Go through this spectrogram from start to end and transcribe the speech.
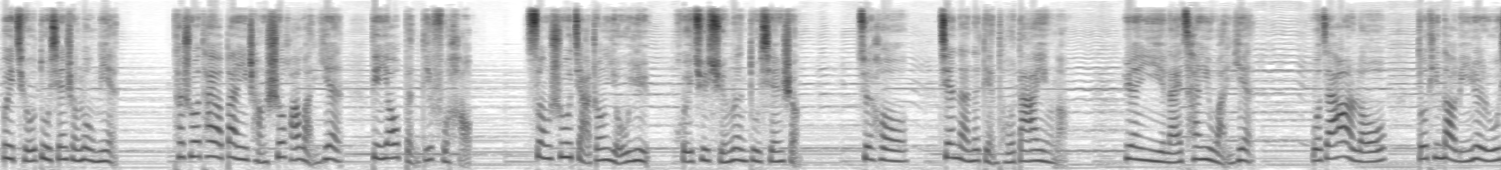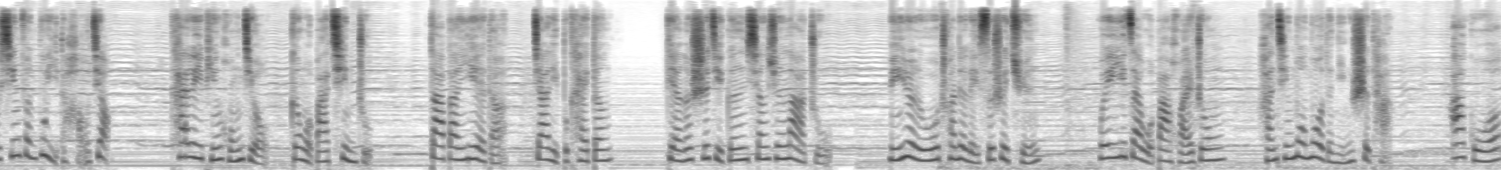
为求杜先生露面，他说他要办一场奢华晚宴，并邀本地富豪。宋叔假装犹豫，回去询问杜先生，最后艰难的点头答应了，愿意来参与晚宴。我在二楼都听到林月如兴奋不已的嚎叫。开了一瓶红酒跟我爸庆祝，大半夜的家里不开灯，点了十几根香薰蜡烛。林月如穿着蕾丝睡裙，偎依在我爸怀中，含情脉脉地凝视他。阿国，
